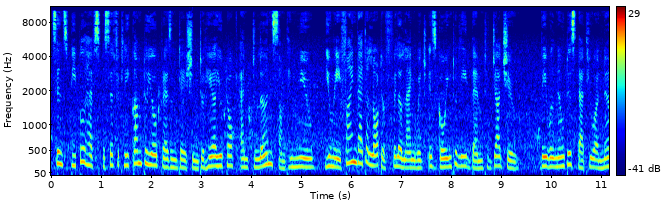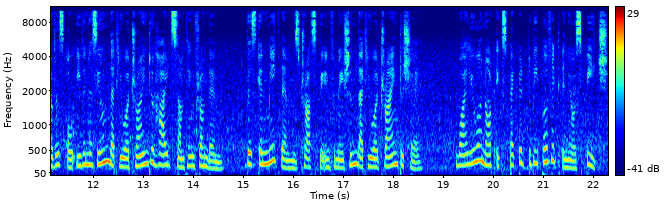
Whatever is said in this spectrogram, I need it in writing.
Since people have specifically come to your presentation to hear you talk and to learn something new, you may find that a lot of filler language is going to lead them to judge you. They will notice that you are nervous or even assume that you are trying to hide something from them. This can make them mistrust the information that you are trying to share. While you are not expected to be perfect in your speech,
